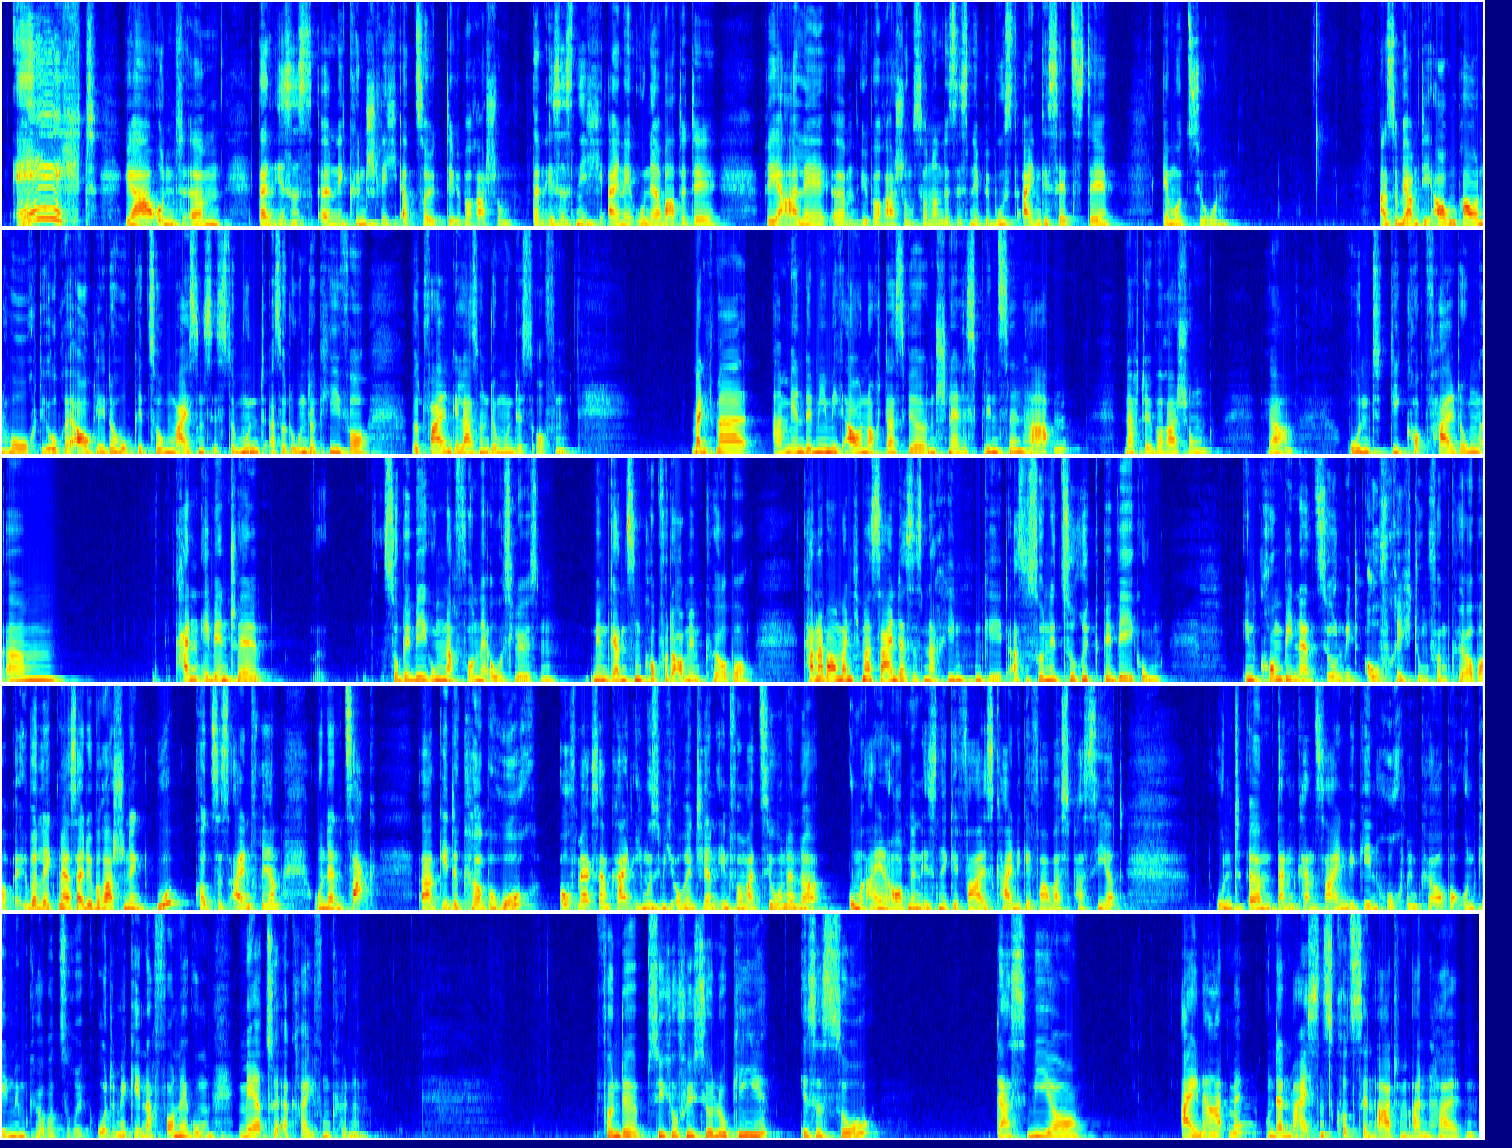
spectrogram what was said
Echt? Ja, und ähm, dann ist es eine künstlich erzeugte Überraschung. Dann ist es nicht eine unerwartete, reale ähm, Überraschung, sondern das ist eine bewusst eingesetzte Emotion. Also wir haben die Augenbrauen hoch, die obere Augenlider hochgezogen, meistens ist der Mund, also der Unterkiefer, wird fallen gelassen und der Mund ist offen. Manchmal haben wir in der Mimik auch noch, dass wir ein schnelles Blinzeln haben nach der Überraschung. Ja? Und die Kopfhaltung ähm, kann eventuell so Bewegungen nach vorne auslösen. Mit dem ganzen Kopf oder auch mit dem Körper. Kann aber auch manchmal sein, dass es nach hinten geht. Also so eine Zurückbewegung in Kombination mit Aufrichtung vom Körper. Überlegt man, ihr seid überrascht und denkt, uh, kurzes Einfrieren und dann zack, äh, geht der Körper hoch. Aufmerksamkeit, ich muss mich orientieren, Informationen, ne? um einordnen, ist eine Gefahr, ist keine Gefahr, was passiert. Und ähm, dann kann es sein, wir gehen hoch mit dem Körper und gehen mit dem Körper zurück. Oder wir gehen nach vorne, um mehr zu ergreifen können. Von der Psychophysiologie ist es so, dass wir einatmen und dann meistens kurz den Atem anhalten.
